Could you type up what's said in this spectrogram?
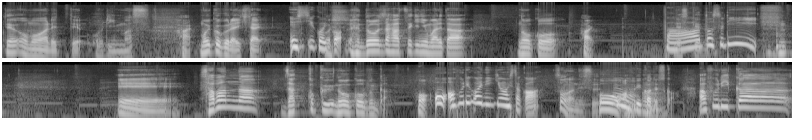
て思われております。はい。もう一個ぐらい行きたい。よし行こう行こう。同時多発的に生まれた農耕はい。パート3 えーサバンナ雑穀農耕文化。ほおアフリカに行きましたか？そうなんです。うおうん。ーアフリカですか？アフリカ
